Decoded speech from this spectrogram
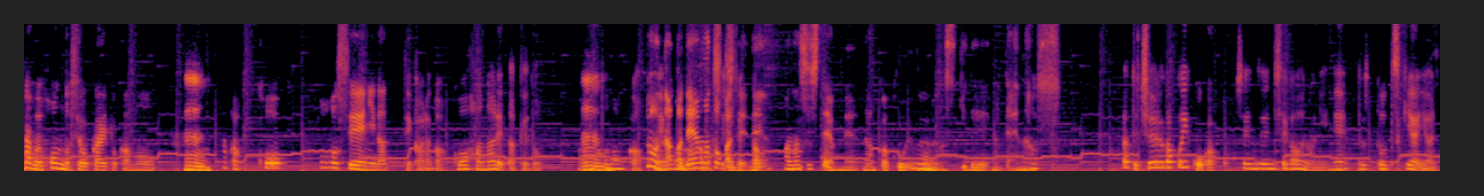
多分本の紹介とかもうん。なんか高校生になってから学校離れたけどうん割となんか、そう、ねなんか電話とかでね、話したよね。なんかこういう本が好きで、みたいな。だって中学以降学校全然違うのにねずっと付き合いあって。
